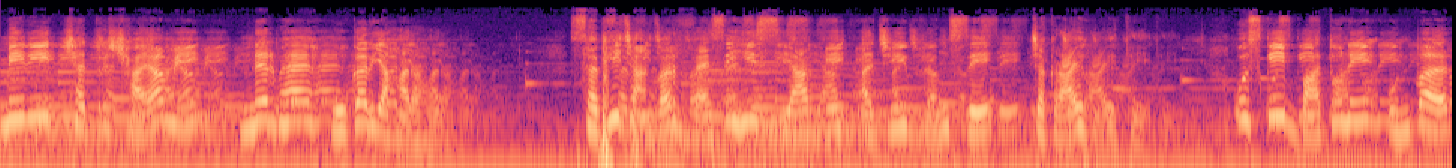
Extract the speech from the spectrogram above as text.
मेरी छत्र छाया में निर्भय होकर यहाँ रहो। सभी जानवर वैसे ही सिया के अजीब रंग से चकराए हुए थे। उसकी बातों ने उन पर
